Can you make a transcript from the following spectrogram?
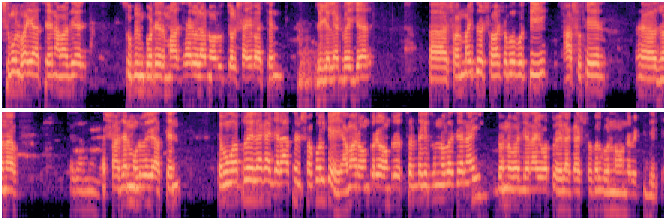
শিমুল ভাই আছেন, আমাদের সুপ্রিম কোর্টের মাজহারুল আনোয়ার উজ্জ্বল সাহেব আছেন লিগ্যাল অ্যাডভাইজার সম্মানিত সহসভাপতি আশোকের জনাব শাহজাহান মৌলভী আছেন এবং অত্র এলাকায় যারা আছেন সকলকে আমার অন্তরে অন্তরস্থল থেকে ধন্যবাদ জানাই ধন্যবাদ জানাই অত্র এলাকার সকল গণ্যমান্য ব্যক্তিদেরকে।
